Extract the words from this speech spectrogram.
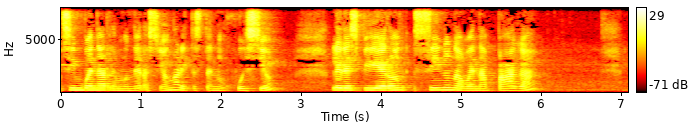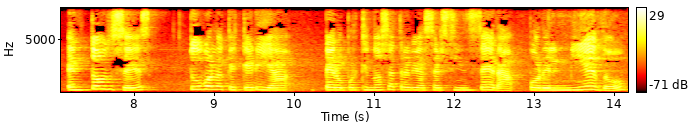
sin buena remuneración, ahorita está en un juicio. Le despidieron sin una buena paga. Entonces, tuvo lo que quería, pero porque no se atrevió a ser sincera por el miedo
